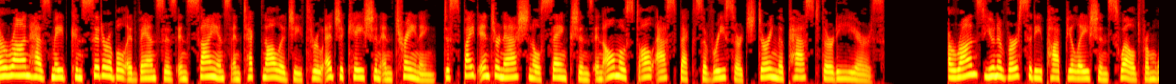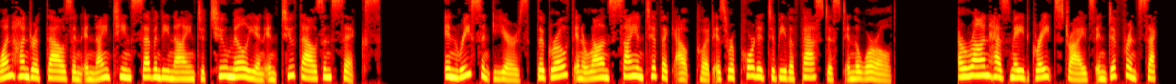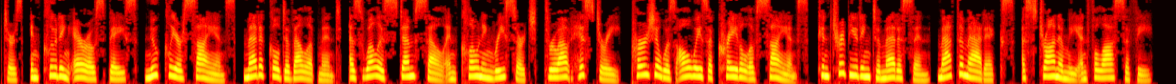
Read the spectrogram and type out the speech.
Iran has made considerable advances in science and technology through education and training, despite international sanctions in almost all aspects of research during the past 30 years. Iran's university population swelled from 100,000 in 1979 to 2 million in 2006. In recent years, the growth in Iran's scientific output is reported to be the fastest in the world. Iran has made great strides in different sectors, including aerospace, nuclear science, medical development, as well as stem cell and cloning research. Throughout history, Persia was always a cradle of science, contributing to medicine, mathematics, astronomy and philosophy.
